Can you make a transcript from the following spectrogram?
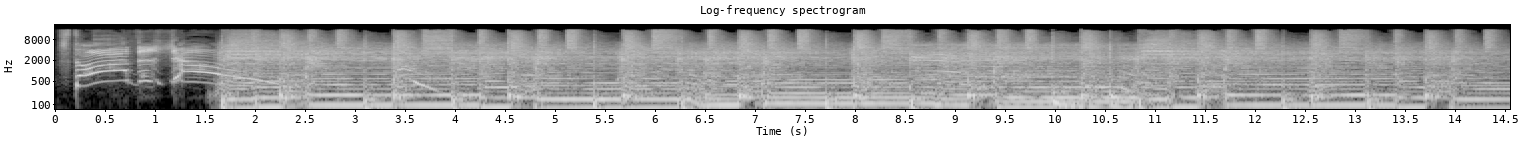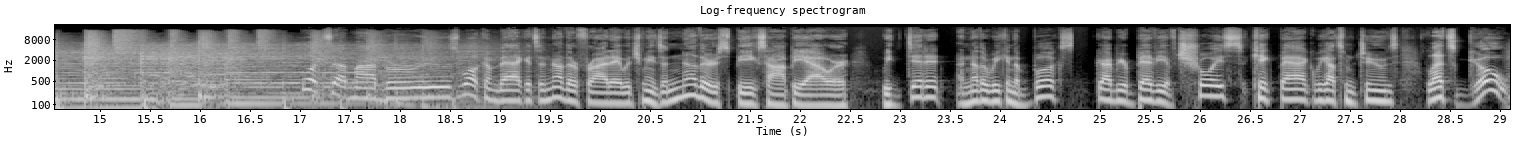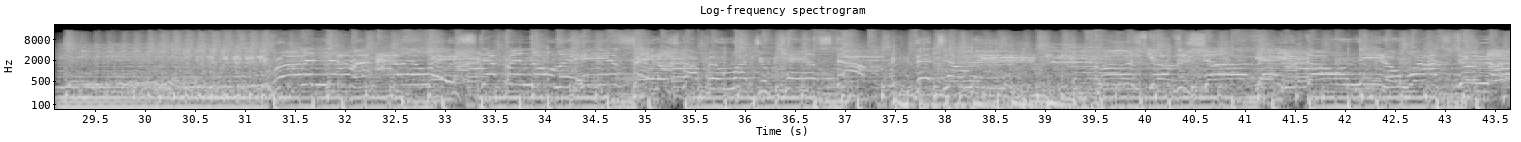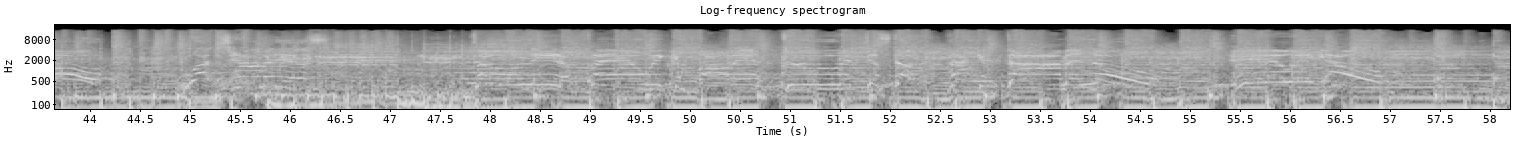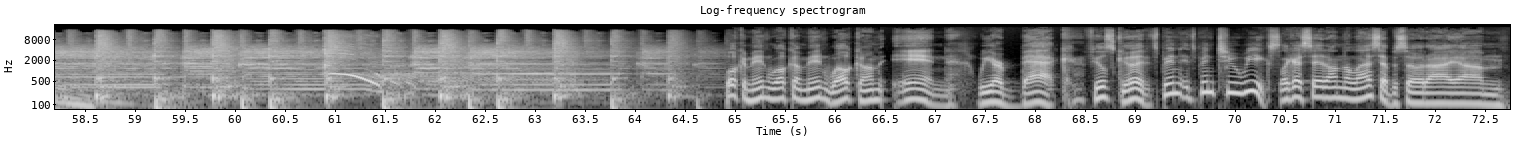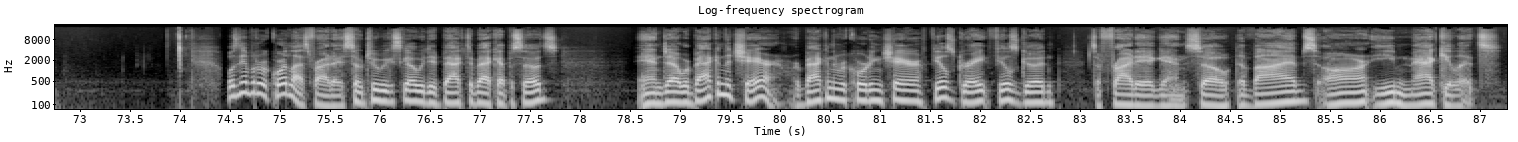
Start the show! What's up, my brews? Welcome back. It's another Friday, which means another Speaks Hoppy Hour. We did it. Another week in the books. Grab your bevy of choice, kick back. We got some tunes. Let's go. Welcome in, welcome in, welcome in. We are back. Feels good. It's been it's been 2 weeks. Like I said on the last episode, I um wasn't able to record last Friday. So 2 weeks ago we did back-to-back episodes. And uh, we're back in the chair. We're back in the recording chair. Feels great, feels good. It's a Friday again. So the vibes are immaculate.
